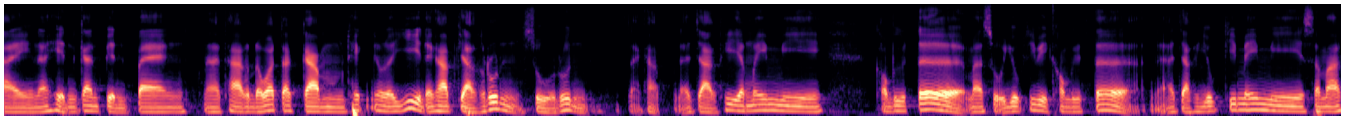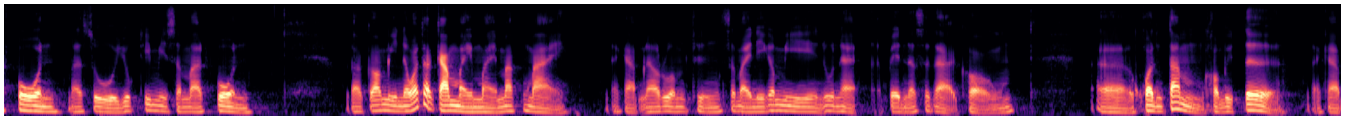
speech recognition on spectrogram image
ายนะเห็นการเปลี่ยนแปลงนะทางนวัตกรรมเทคโนโลยีนะครับจากรุ่นสู่รุ่นนะครับนะจากที่ยังไม่มีคอมพิวเตอร์มาสู่ยุคที่มีคอมพิวเตอร์นะจากยุคที่ไม่มีสมาร์ทโฟน มาสู่ยุคที่มีสมาร์ทโฟน แล้วก็มีนวัตกรรมใหม่ ๆ มากมาย นะครับนะรวมถึงสมัยนี้ก็มีนู่นฮะเป็นลักษณะของควอนตัมคอมพิวเตอร์นะครับ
